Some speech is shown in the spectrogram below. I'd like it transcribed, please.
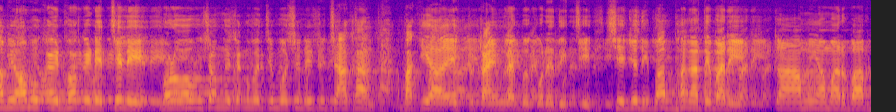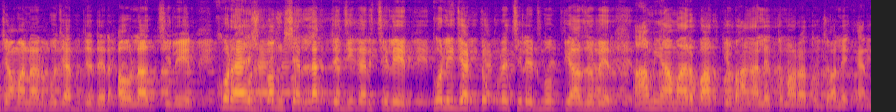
আমি অমুক অ্যাডভোকেটের ছেলে বড় বাবু সঙ্গে সঙ্গে বলছে, বসুন, একটু চা খান। বাকি একটু টাইম লাগবে, করে দিচ্ছি। সে যদি বাপ ভাঙাতে পারে, তো আমি আমার বাপ জামানার মুজাদ্দেদের আওলাদ ছিলেন, কোরাইশ বংশের লাগতে জিগার ছিলেন, কলিজার টুকরে ছিলেন মুফতি আজমের। আমি আমার বাপকে ভাঙালে তোমার অত জলে কেন?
